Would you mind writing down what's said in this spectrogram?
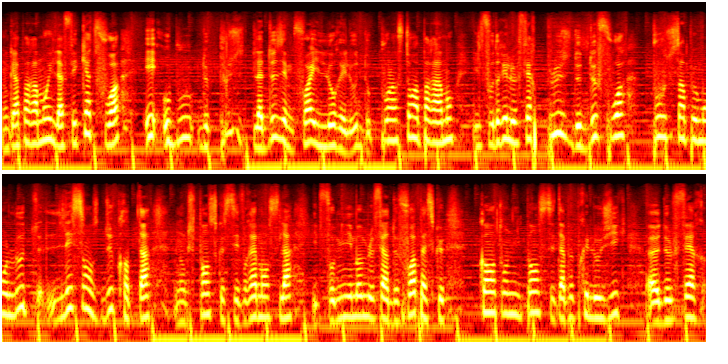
Donc apparemment il l'a fait 4 fois et au bout de plus de la deuxième fois il l'aurait loot. Donc pour l'instant apparemment il faudrait le faire plus de deux fois pour tout simplement loot l'essence de Cropta. Donc je pense que c'est vraiment cela. Il faut minimum le faire deux fois parce que quand on y pense c'est à peu près logique euh, de le faire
